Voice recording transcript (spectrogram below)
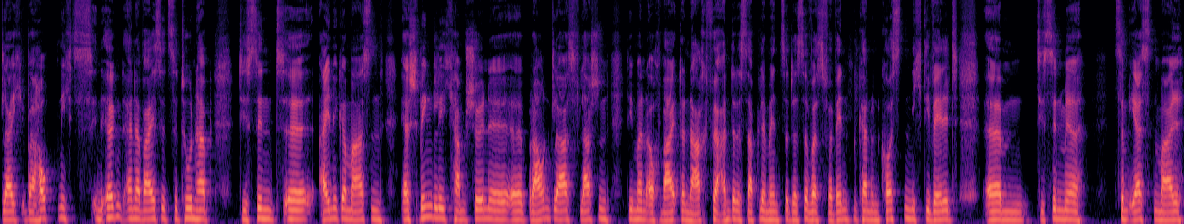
gleich überhaupt nichts in irgendeiner Weise zu tun habe. Die sind äh, einigermaßen erschwinglich, haben schöne äh, Braunglasflaschen, die man auch danach für andere Supplements oder sowas verwenden kann und kosten nicht die Welt. Ähm, die sind mir zum ersten Mal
